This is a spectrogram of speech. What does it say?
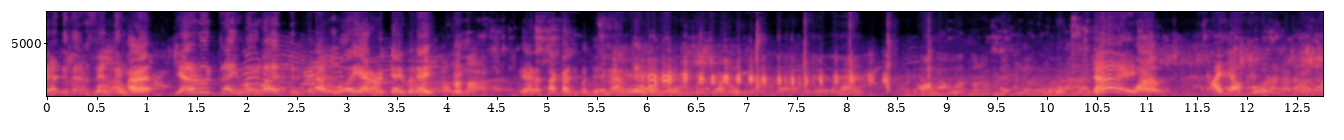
இரண்டு பேரும் சேர்ந்து. இருநூற்றி ஐம்பது ரூபாய் எடுத்திருக்கிறார்கள். ஓ இருநூத்தி ஐம்பது ஏடா தக்காளி பத்து டேய் வா ஐயா பொறுத்தாளா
